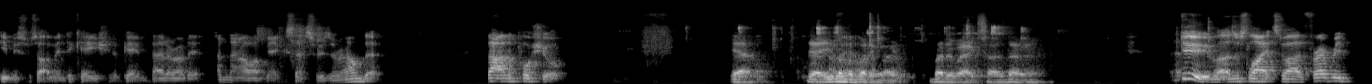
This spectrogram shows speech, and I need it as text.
give me some sort of indication of getting better at it, and then I'll have my accessories around it. That and a push up. Yeah. Yeah, you love a body weight, body weight exercise, don't you? I do, but I just like to add for every.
